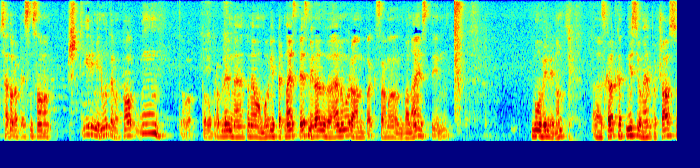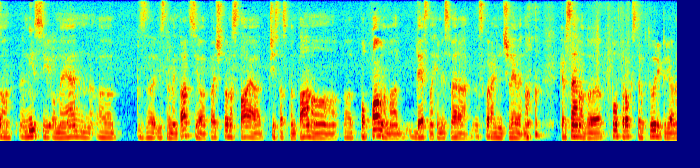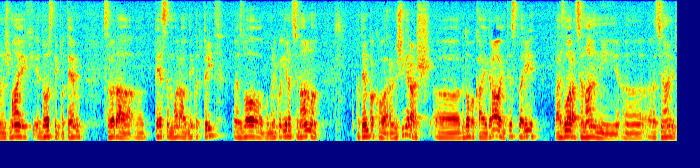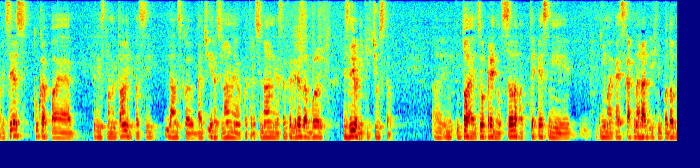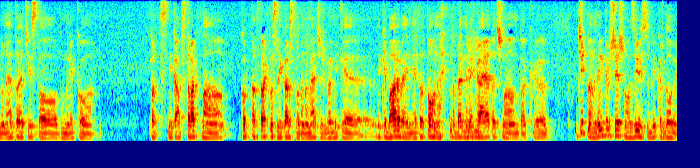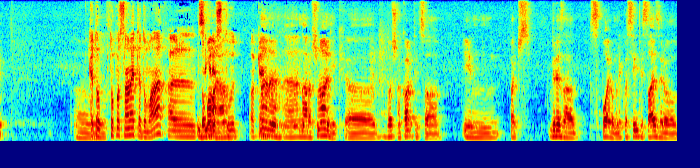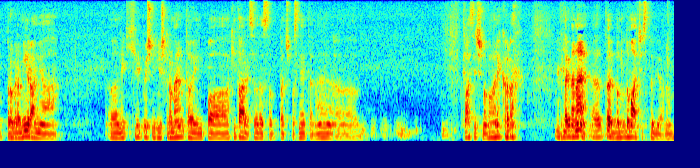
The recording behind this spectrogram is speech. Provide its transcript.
vse dobro, pesem samo. 4 minute, pa mm, to, to bo problem. Ne, to ne bomo mogli 15 pesmi dati za eno uro, ampak samo 12 in bomo videli. No? Uh, skratka, nisi omejen po času, nisi omejen uh, z instrumentacijo, pač to nastaja čisto spontano, uh, popolnoma desna hemisfera, skoraj nič leve. No? Ker vseeno v pop-rock strukturi pri aranžmajih je dosti potem seveda eh, pesem mora od nekod priti, to je zelo, bom rekel, iracionalno. Potem pa, ko aranžiraš, uh, kdo bo kaj igral in te stvari, pa je zelo racionalni, uh, racionalni proces, tukaj pa je pri instrumentalni, pa si dejansko več iracionalnega kot racionalnega, skratka, gre za bolj izliv nekih čustev. In, in to je recimo prednost, seveda pa te pesmi nimajo kaj skakati na radijih in podobno. Ne? To je čisto, bom rekel, kot neka abstraktna. Kot abstraktno slikarstvo, da namečeš neke, neke barve in je to tone, noben ne ve, kaj je točno, ampak uh, očitno ljudem kar všeč, odzivi so bili kar dobri. Um, Kaj to, to posnamete doma ali doma? Ja. Tudi, okay. ne, ne, eh, na računalnik, dočna uh, kartica in pač gre za spoj, rekel sintetizerov, programiranja uh, nekih ritmičnih inštrumentov in pa kitare, seveda so pač posnete. Ne, uh, klasično, bomo rekel. Uh -huh. Tako da ne, to je domači studio. Ne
